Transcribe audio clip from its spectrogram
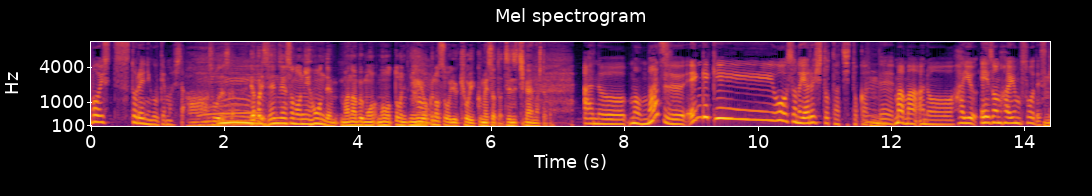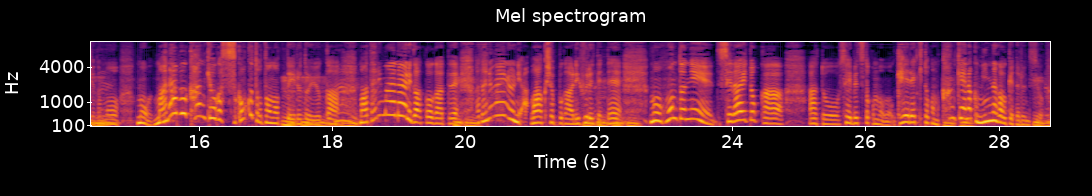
ボイストレーニングを受けました。ああ、そうですか。やっぱり全然その日本で学ぶものとニューヨークのそういう教育メソッドは全然違いましたか、あの、もうまず演劇をそのやる人たちとかって、まあまあ、あの、俳優、映像の俳優もそうですけども、もう学ぶ環境がすごく整っているというか、まあ当たり前のように学校があって、当たり前のようにワークショップがありふれてて、もう本当に世代とか、あと性別とかも経歴とかも関係なくみんなが受けてるんですよ。だか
